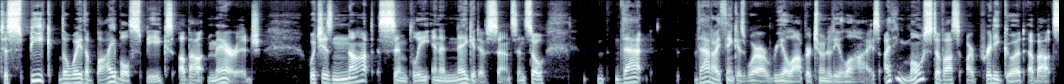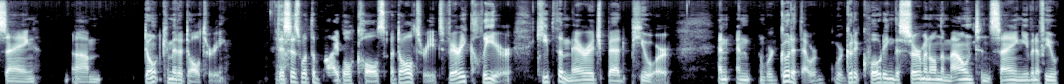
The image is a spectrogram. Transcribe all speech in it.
to speak the way the Bible speaks about marriage, which is not simply in a negative sense. And so that that I think is where our real opportunity lies. I think most of us are pretty good about saying, um, don't commit adultery. Yeah. This is what the Bible calls adultery. It's very clear. Keep the marriage bed pure. And, and we're good at that. We're, we're good at quoting the Sermon on the Mount and saying, even if you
